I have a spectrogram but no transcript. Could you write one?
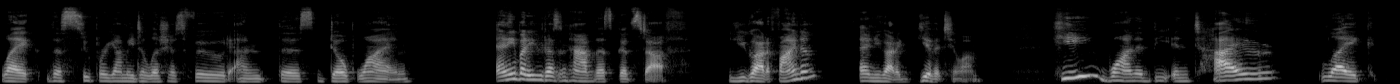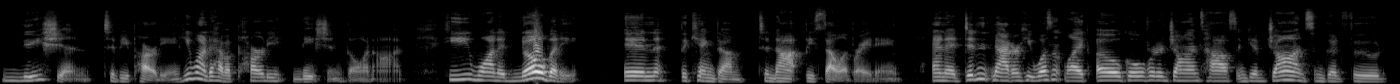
like this super yummy delicious food and this dope wine. Anybody who doesn't have this good stuff, you got to find them and you got to give it to him. He wanted the entire like nation to be partying. He wanted to have a party nation going on. He wanted nobody in the kingdom to not be celebrating. And it didn't matter. He wasn't like, oh, go over to John's house and give John some good food,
